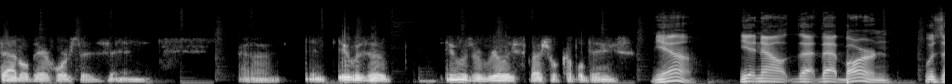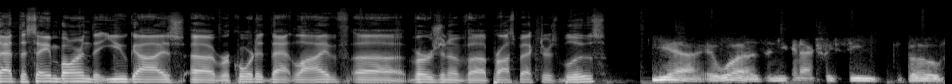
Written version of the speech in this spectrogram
saddle their horses and. Uh, it, it was a it was a really special couple days. yeah, yeah. Now that that barn was that the same barn that you guys uh, recorded that live uh, version of uh, Prospectors Blues? Yeah, it was, and you can actually see Bo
